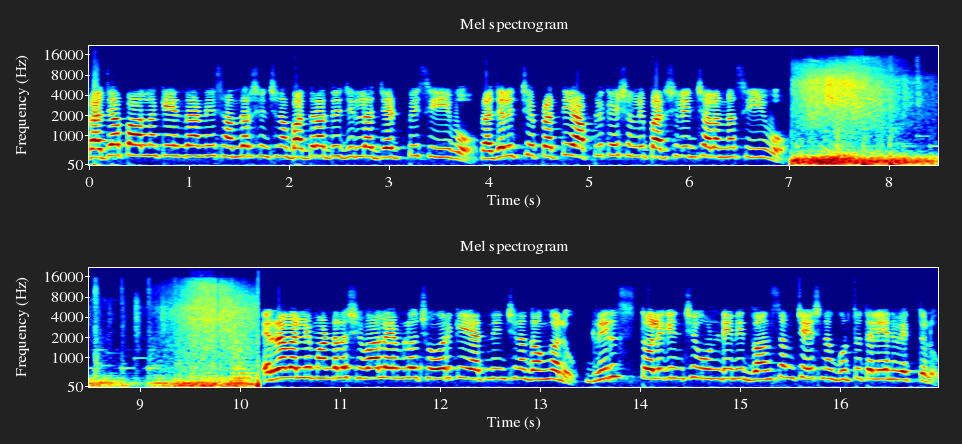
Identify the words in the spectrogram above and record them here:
ప్రజాపాలన కేంద్రాన్ని సందర్శించిన భద్రాద్రి జిల్లా జెడ్పీ సీఈఓ. ప్రజలిచ్చే ప్రతి అప్లికేషన్లు పరిశీలించాలన్న సీఈఓ. ఎర్రవల్లి మండల శివాలయంలో చోరికి యత్నించిన దొంగలు. గ్రిల్స్ తొలగించి ఉండిని ధ్వంసం చేసిన గుర్తు తెలియని వ్యక్తులు.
